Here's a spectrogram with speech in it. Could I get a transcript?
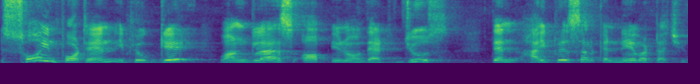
so important, if you get one glass of, you know, that juice, then high pressure can never touch you.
